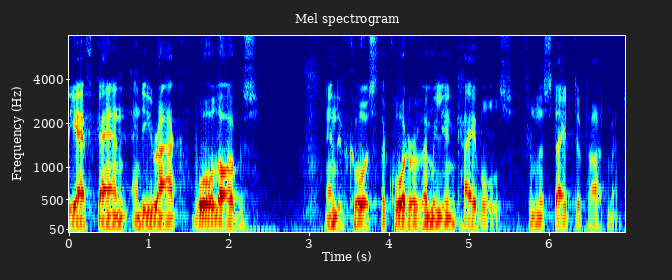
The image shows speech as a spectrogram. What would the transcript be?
the Afghan and Iraq war logs, and of course the quarter of a million cables from the State Department.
